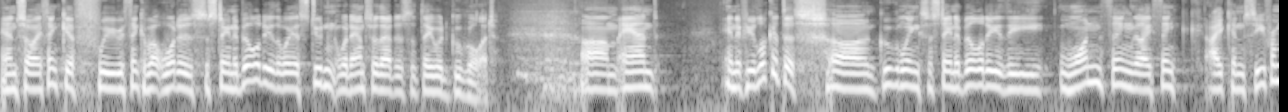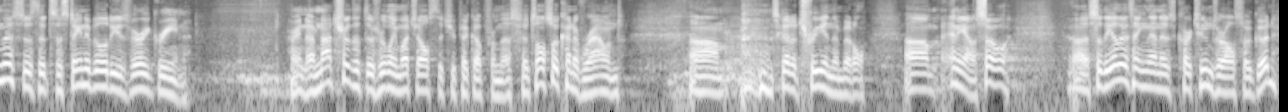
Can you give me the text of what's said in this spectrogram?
And so I think if we think about what is sustainability, the way a student would answer that is that they would Google it. Um, and, and if you look at this, uh, Googling sustainability, the one thing that I think I can see from this is that sustainability is very green. Right, I'm not sure that there's really much else that you pick up from this. It's also kind of round. Um, it's got a tree in the middle. Um, anyhow, so, uh, so the other thing then is cartoons are also good.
